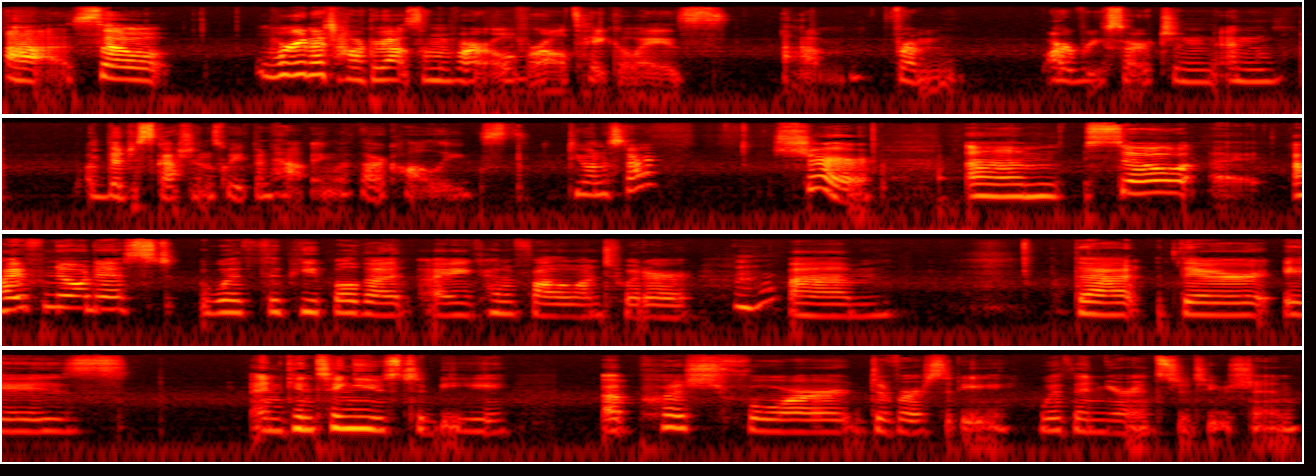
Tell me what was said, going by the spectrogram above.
Uh, so we're gonna talk about some of our overall takeaways um, from our research and and the discussions we've been having with our colleagues. Do you want to start? Sure. Um, so I- I've noticed with the people that I kind of follow on Twitter, Mhm. um, that there is and continues to be a push for diversity within your institution.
